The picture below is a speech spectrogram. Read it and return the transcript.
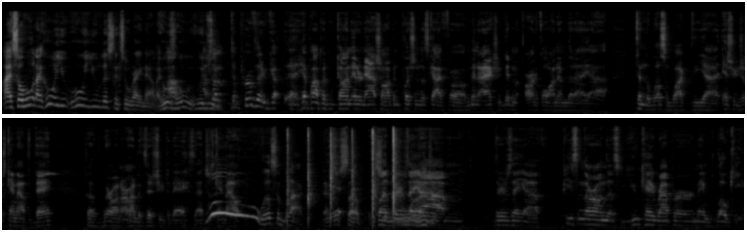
All right, so who like who are you who are you listening to right now? Like who's Uh, who who you? some, to prove that uh, hip hop had gone international, I've been pushing this guy for a minute. I actually did an article on him that I uh, it's in the Wilson block. The uh, issue just came out today, so we're on our hundredth issue today. So that just came out. Woo, Wilson Block. That's Yeah. what's up. Issue But there's a um, there's a uh, piece in there on this UK rapper named Lowkey,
